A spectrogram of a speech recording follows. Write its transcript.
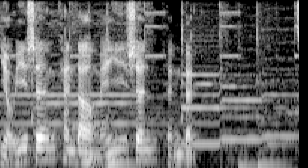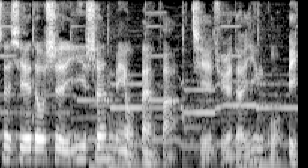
有医生看到没医生等等，这些都是医生没有办法解决的因果病。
